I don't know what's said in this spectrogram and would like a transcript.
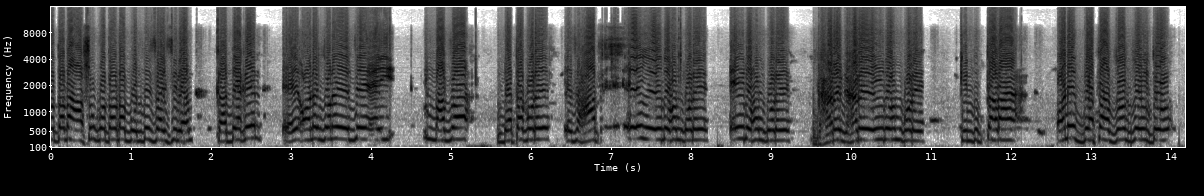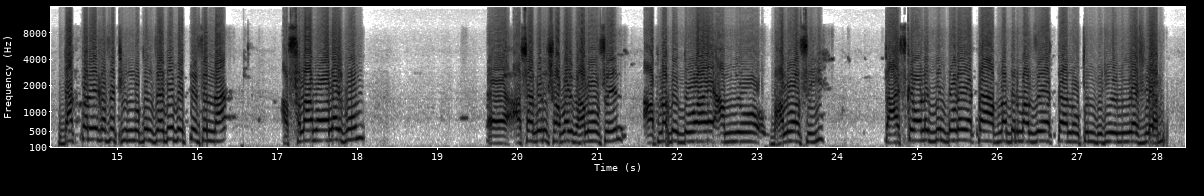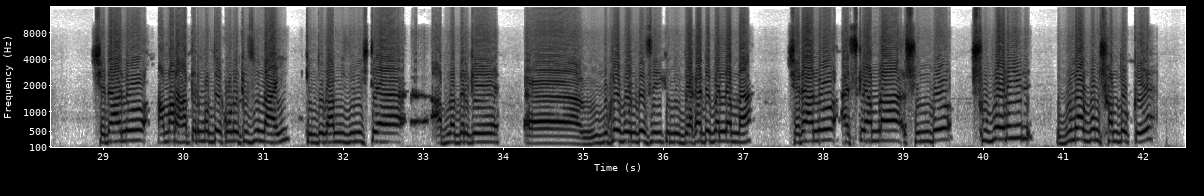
কথাটা, আসল কথাটা বলতে চাইছিলাম। তা দেখেন, এই অনেকজনের এই যে এই মাজা ব্যথা করে, এই যে হাত এই এইরকম করে এই রকম করে, ঘাড়ে ঘাড়ে এইরকম করে, কিন্তু তারা অনেক ব্যথা, জর্জরিত, ডাক্তারের কাছে ঠিক মতন যেতে পারতেছেন না। আসসালামু আলাইকুম। আশা করি সবাই ভালো আছেন। আপনাদের দোয়ায় আমিও ভালো আছি। তা আজকে অনেকদিন পরে একটা আপনাদের মাঝে একটা নতুন ভিডিও নিয়ে আসলাম। সেটা হলো আমার হাতের মধ্যে কোনো কিছু নাই, কিন্তু আমি জিনিসটা আপনাদেরকে মুখে বলতেছি, কিন্তু দেখাতে পারলাম না। সেটা হলো আজকে আমরা শুনব সুপারির গুণাগুণ সম্পর্কে।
